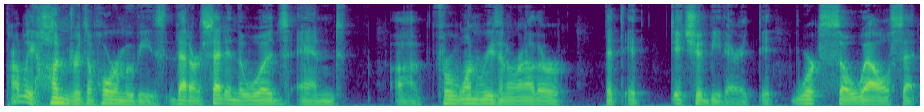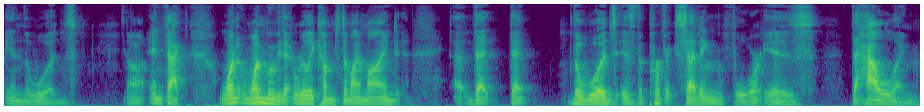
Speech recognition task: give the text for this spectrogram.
probably hundreds of horror movies that are set in the woods and uh, for one reason or another, it it it should be there. It it works so well set in the woods. Uh, in fact, one one movie that really comes to my mind uh, that that the woods is the perfect setting for is The Howling,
